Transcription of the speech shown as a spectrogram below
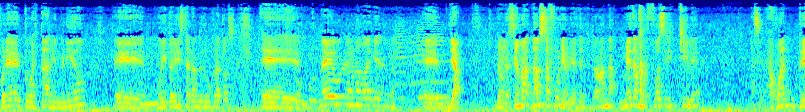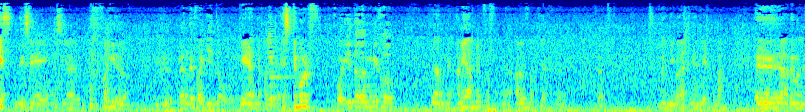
Forever, ¿cómo estás? Bienvenido. Eh, bonito el Instagram de tus gatos. Eh, es una- weá que. eh, ya, no, se llama Danza Fúnebre, es de la banda Metamorfosis Chile. Así, Aguan 3, dice el señor Joaquito. Grande Faquito, güey. Qué grande Joaquito. Este morph. Joaquito, dame un hijo. A mí también, por favor. A los dos, ya. bueno. Nicolás tiene el viejo, pa. Eh, ya, démosle.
